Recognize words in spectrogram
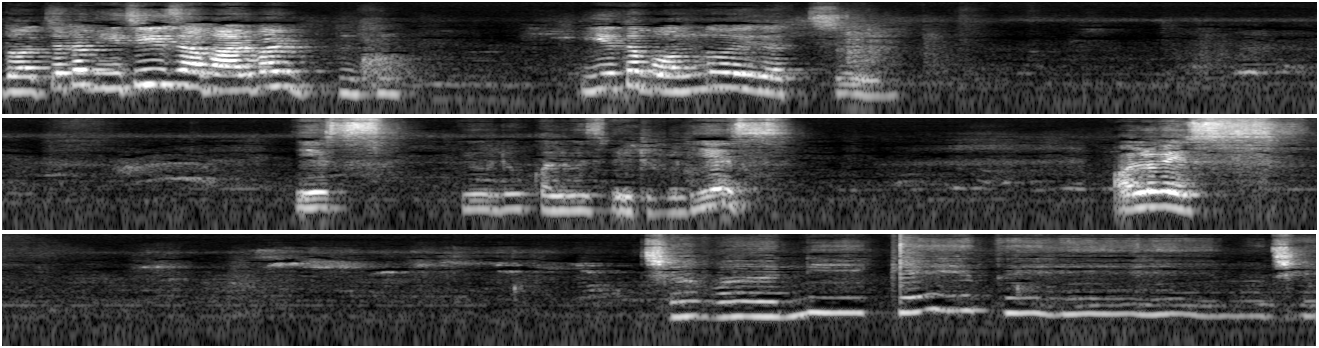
দরজাটা ভিজিয়ে যা বারবার ইয়েটা বন্ধ হয়ে যাচ্ছে yes you look always beautiful yes always जवानी कहते हैं मुझे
